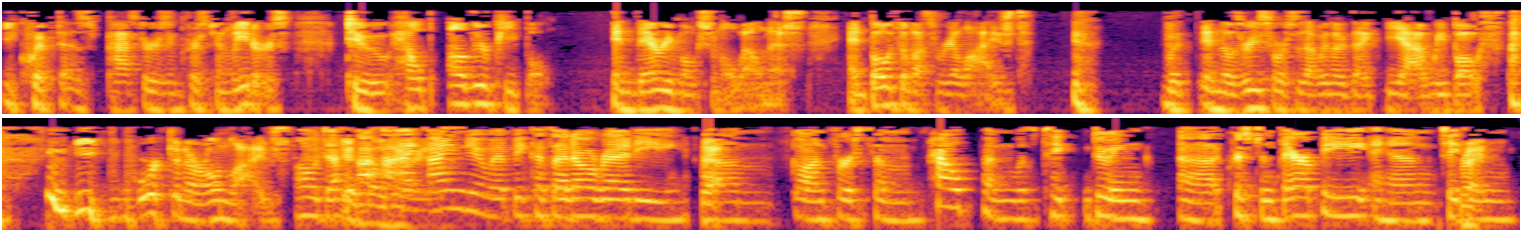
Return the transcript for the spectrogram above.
equipped as pastors and Christian leaders to help other people in their emotional wellness. And both of us realized within those resources that we learned like, yeah, we both need work in our own lives. Oh, definitely. I. I, I knew it because I'd already Yeah. um, gone for some help and was take, doing uh, Christian therapy and taking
